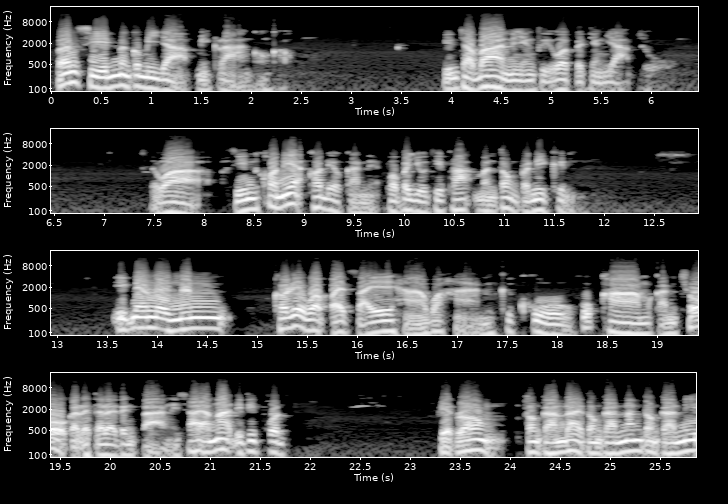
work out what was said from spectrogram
เพราะฉะนั้นศีลมันก็มีหยาบมีกลางของเขาศีลชาวบ้านเนี่ยยังถือว่าเป็นอย่างหยาบอยู่ แต่ว่าศีลข้อเนี้ยข้อเดียวกันเนี่ย พอไปอยู่ที่พระมันต้องประนีขึ้น อีกแนวหนึ่งนั้นเขาเรียกว่าไปใส่หาวหารคือขู่คุกคามกันโชคอะไรอะไรต่างๆใช้อำนาจอิทธิพล เรียกร้องต้องการได้ต้องการนั้นต้องการนี้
